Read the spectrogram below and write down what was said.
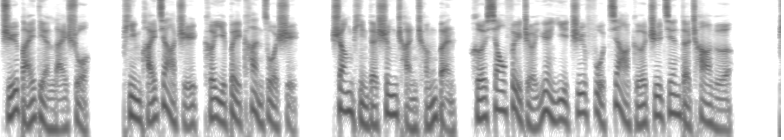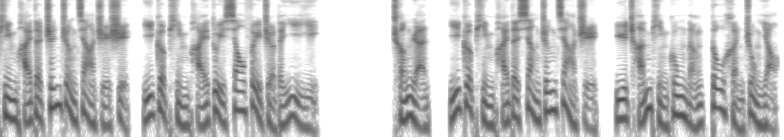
直白点来说，品牌价值可以被看作是商品的生产成本和消费者愿意支付价格之间的差额。品牌的真正价值是一个品牌对消费者的意义。诚然，一个品牌的象征价值与产品功能都很重要，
